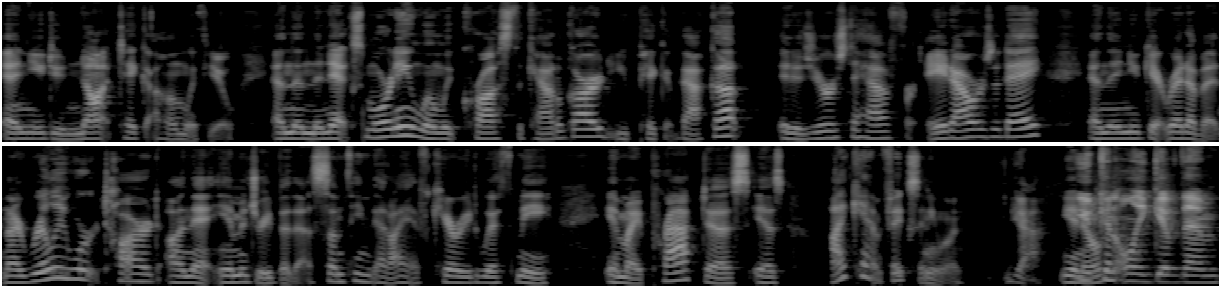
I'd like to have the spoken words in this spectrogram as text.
and you do not take it home with you. And then the next morning, when we cross the cattle guard, you pick it back up." It is yours to have for eight hours a day, and then you get rid of it. And I really worked hard on that imagery, but that's something that I have carried with me in my practice. Is I can't fix anyone, Yeah. You know? You, can only give them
